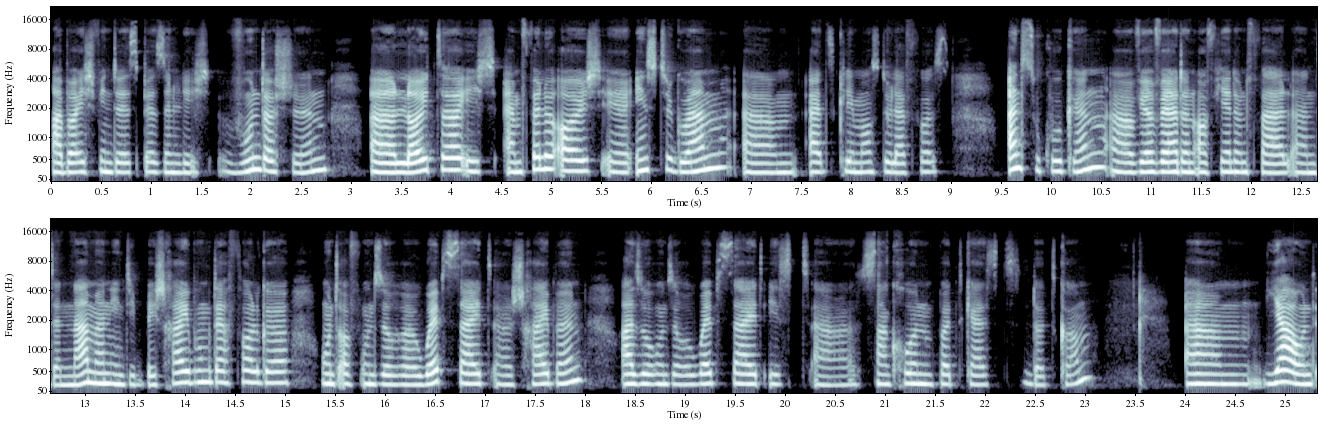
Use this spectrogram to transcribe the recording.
aber ich finde es persönlich wunderschön. Äh, Leute, ich empfehle euch äh, Instagram ähm, als Clemence de la Fosse anzugucken. Äh, wir werden auf jeden Fall äh, den Namen in die Beschreibung der Folge und auf unsere Website äh, schreiben. Also unsere Website ist synchronpodcast.com. Ähm, ja, und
